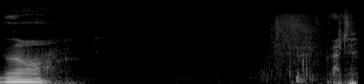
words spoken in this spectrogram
So. Gott.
